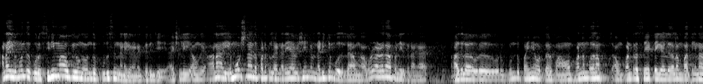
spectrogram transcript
ஆனால் இவங்க வந்து ஒரு சினிமாவுக்கு இவங்க வந்து புதுசுன்னு நினைக்கிறேன் எனக்கு தெரிஞ்சு. ஆக்சுவலி அவங்க ஆனால் எமோஷனாக அந்த படத்தில் நிறையா விஷயங்கள் நடிக்கும் போதில்ல அவங்க அவ்வளோ அழகாக பண்ணியிருக்கிறாங்க. அதில் ஒரு ஒரு குண்டு பையன் ஒருத்தர் இருப்பான். அவன் பண்ணும்போதெல்லாம் அவன் பண்ணுற சேட்டைகள் இதெல்லாம் பார்த்தீங்கன்னா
